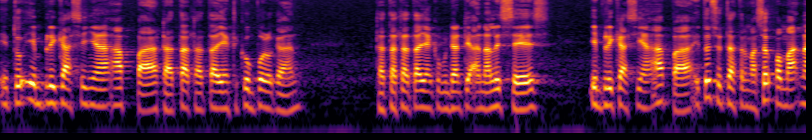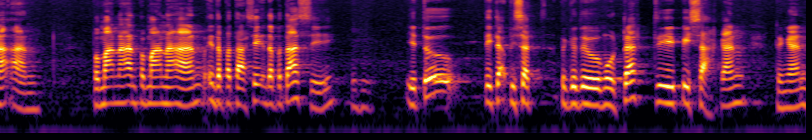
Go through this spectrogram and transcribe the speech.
itu implikasinya apa, data-data yang dikumpulkan, data-data yang kemudian dianalisis, implikasinya apa, itu sudah termasuk pemaknaan. Pemaknaan-pemaknaan, interpretasi-interpretasi, mm -hmm. itu tidak bisa begitu mudah dipisahkan dengan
